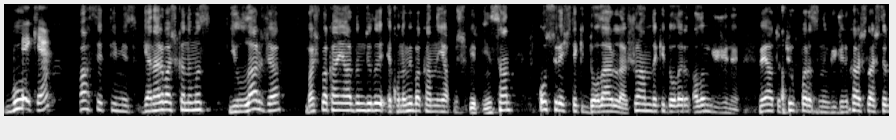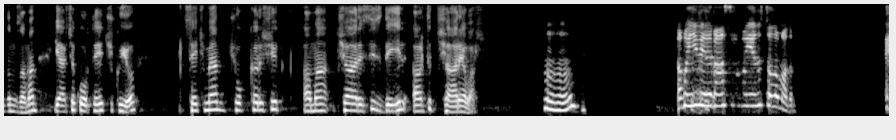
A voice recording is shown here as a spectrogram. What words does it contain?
Bu Peki. bahsettiğimiz genel başkanımız yıllarca başbakan yardımcılığı, ekonomi bakanlığı yapmış bir insan. O süreçteki dolarla şu andaki doların alım gücünü veyahut da Türk parasının gücünü karşılaştırdığım zaman gerçek ortaya çıkıyor. Seçmen çok karışık ama çaresiz değil artık çare var. Hı hı. Ama yine de ben soruma yanıt alamadım.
